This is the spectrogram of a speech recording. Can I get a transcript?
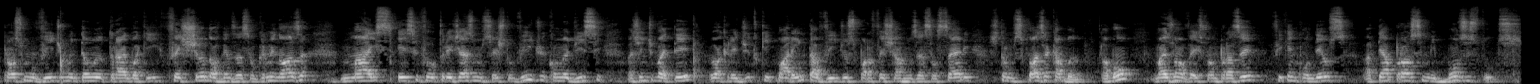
Próximo vídeo, então, eu trago aqui fechando a organização criminosa. Mas esse foi o 36º vídeo e, como eu disse, a gente vai vai ter, eu acredito que 40 vídeos para fecharmos essa série. Estamos quase acabando, tá bom? Mais uma vez foi um prazer. Fiquem com Deus. Até a próxima e bons estudos.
